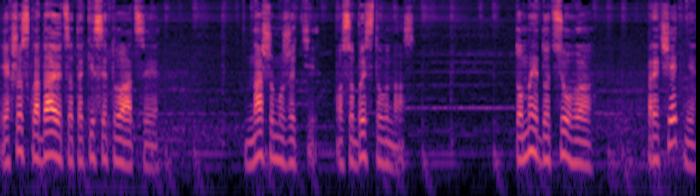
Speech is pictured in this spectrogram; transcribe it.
якщо складаються такі ситуації в нашому житті, особисто у нас, то ми до цього причетні,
